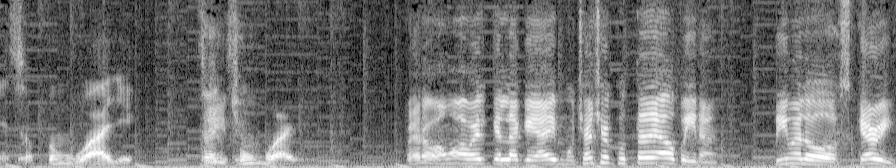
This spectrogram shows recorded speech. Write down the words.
Eso fue un guaye. Pero vamos a ver qué es la que hay. Muchachos, ¿qué ustedes opinan? Dímelo, Scary.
